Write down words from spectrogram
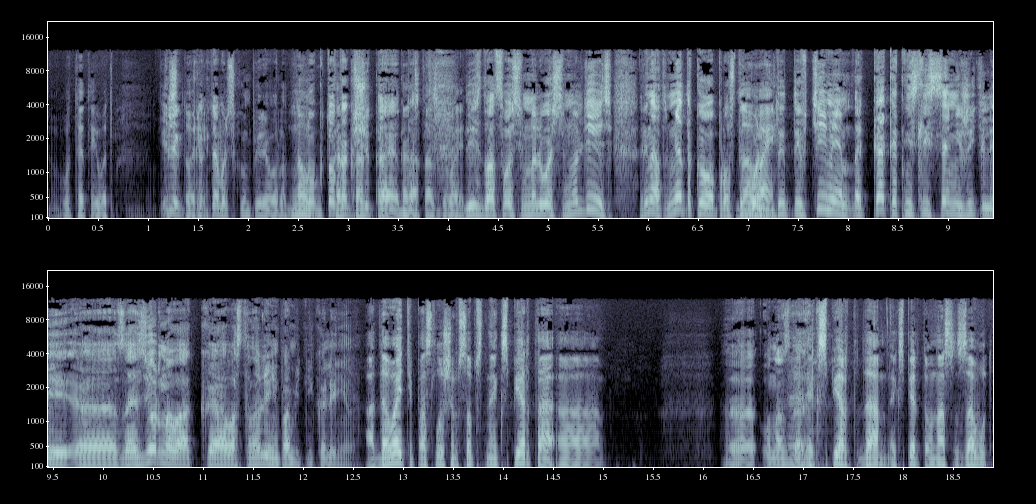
вот этой вот Или истории. к Октябрьскому перевороту. Ну, Ну, кто как- как, считает, как- да. как Стас говорит. Здесь 280809. Ренат, у меня такой вопрос. Ты, более- ты, ты в теме. Как отнеслись сами жители э, Заозерного к восстановлению памятника Ленина? А давайте послушаем, собственно, эксперта. Э, у нас, э, да. Эксперт, да, эксперта у нас зовут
